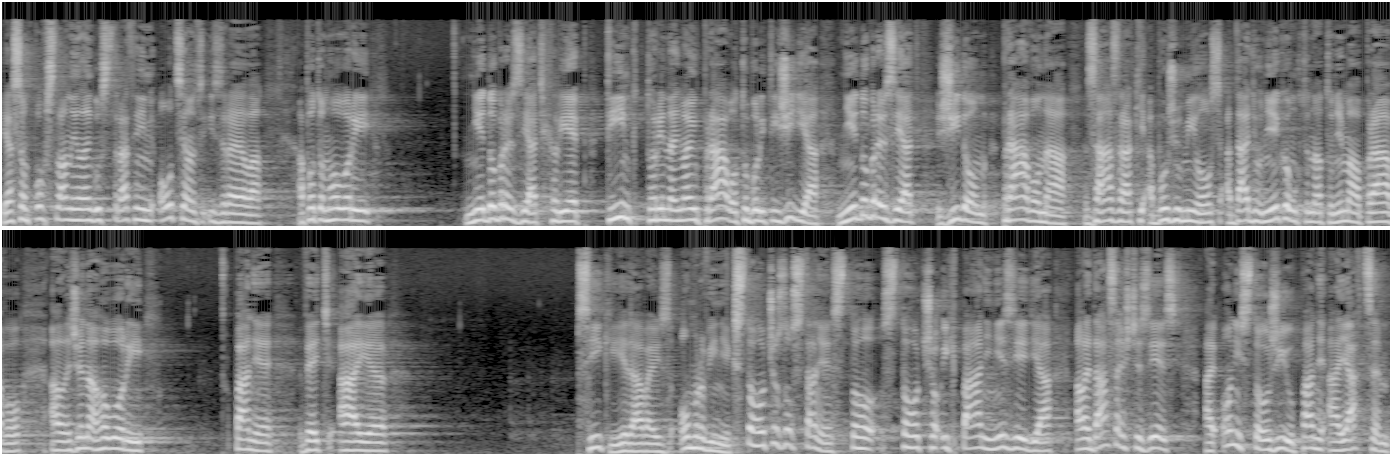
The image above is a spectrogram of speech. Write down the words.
ja som poslaný len ku strateným ovciam z Izraela. A potom hovorí, nie dobre vziať chlieb tým, ktorí naň majú právo, to boli tí Židia. Nie dobre vziať Židom právo na zázraky a Božiu milosť a dať ho niekomu, kto na to nemal právo, ale žena hovorí, pane, veď aj Psíky jedávajú z omrviniek, z toho, čo zostane, z toho, z toho, čo ich páni nezjedia, ale dá sa ešte zjesť. Aj oni z toho žijú. Pane, a ja chcem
